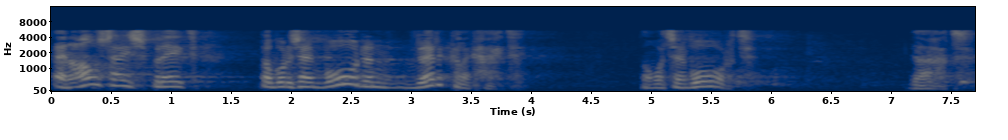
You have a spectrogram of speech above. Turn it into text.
En als hij spreekt, dan worden zijn woorden werkelijkheid. Dan wordt zijn woord daad.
